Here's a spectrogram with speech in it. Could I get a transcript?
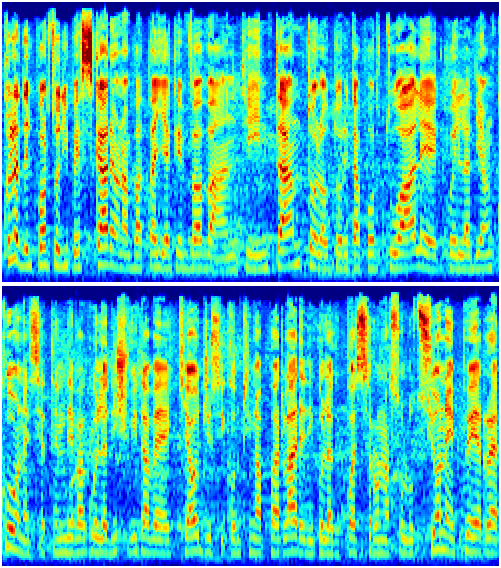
Quella del porto di Pescara è una battaglia che va avanti, intanto l'autorità portuale è quella di Ancona e si attendeva quella di Civitavecchia, oggi si continua a parlare di quella che può essere una soluzione per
